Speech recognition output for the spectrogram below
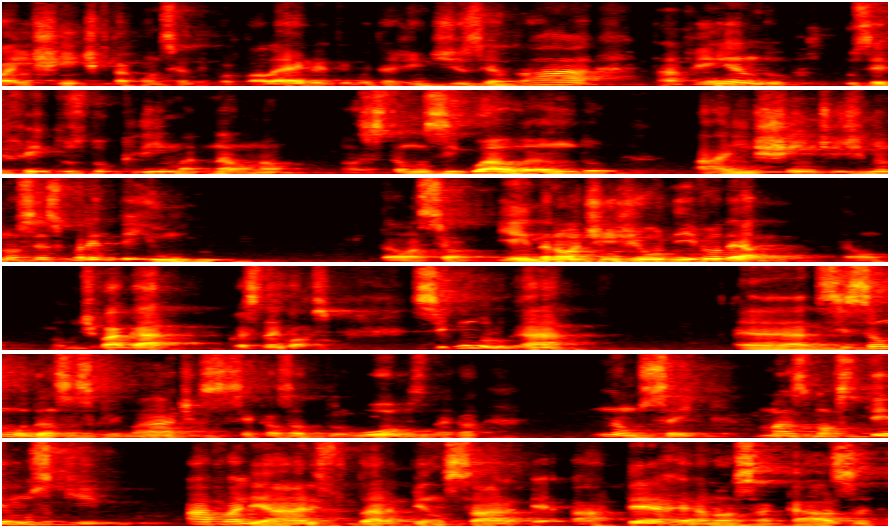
com a enchente que está acontecendo em Porto Alegre, tem muita gente dizendo, ah, tá vendo os efeitos do clima. Não, não, nós estamos igualando a enchente de 1941. Então, assim, ó, e ainda não atingiu o nível dela. Então, vamos devagar com esse negócio. Segundo lugar, é, se são mudanças climáticas, se é causado pelo homem, né, não sei. Mas nós temos que avaliar, estudar, pensar. É, a Terra é a nossa casa,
